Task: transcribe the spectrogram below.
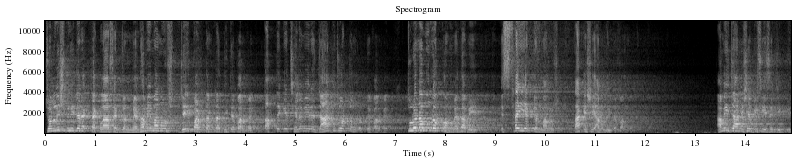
চল্লিশ মিনিটের একটা ক্লাস একজন মেধাবী মানুষ যেই পাঠদানটা দিতে পারবেন, তার থেকে ছেলে মেয়েরা যা কিছু অর্জন করতে পারবে, তুলনামূলক কম মেধাবী, স্থায়ী একজন মানুষ, তাকে সে আলো দিতে পারবে। আমি জানি সে বিসিএস এ টিকবে।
